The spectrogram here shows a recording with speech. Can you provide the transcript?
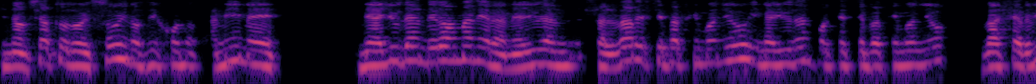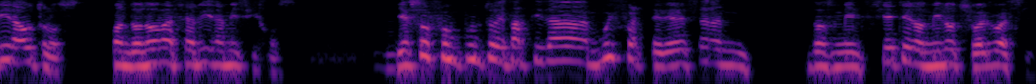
financiar todo eso y nos dijo, a mí me, me ayudan de dos maneras, me ayudan a salvar este patrimonio y me ayudan porque este patrimonio va a servir a otros cuando no va a servir a mis hijos. Y eso fue un punto de partida muy fuerte, debe ser en 2007, 2008, algo así.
